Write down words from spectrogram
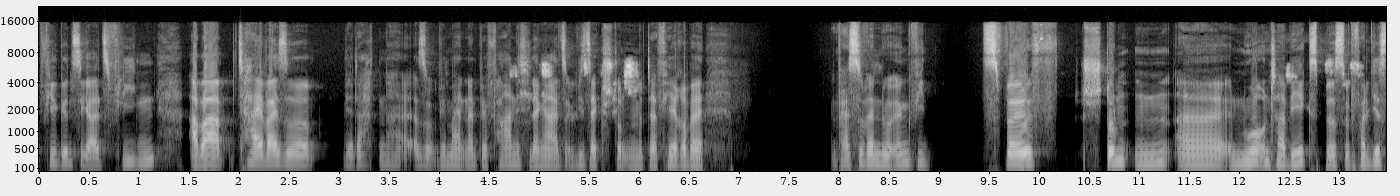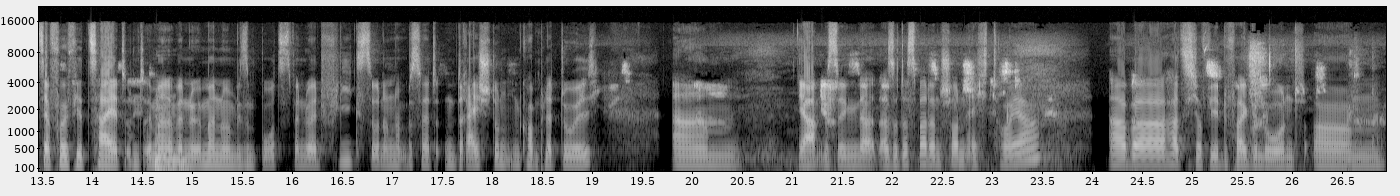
viel günstiger als Fliegen, aber teilweise, wir dachten halt, also wir meinten halt, wir fahren nicht länger als irgendwie sechs Stunden mit der Fähre, weil, weißt du, wenn du irgendwie zwölf Stunden äh, nur unterwegs bist, du verlierst ja voll viel Zeit und immer, Mhm. wenn du immer nur in diesem Boot sitzt, wenn du halt fliegst, so, dann bist du halt in drei Stunden komplett durch. Ähm, ja, deswegen, da, also das war dann schon echt teuer, aber hat sich auf jeden Fall gelohnt. Ähm,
